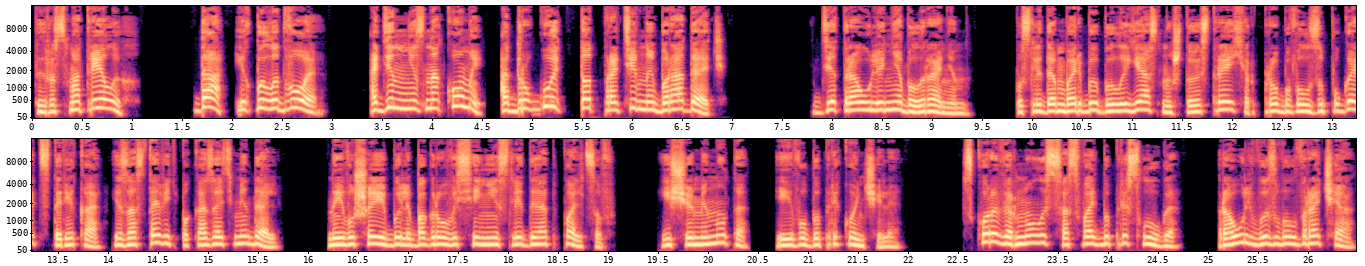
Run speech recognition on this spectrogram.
«Ты рассмотрел их?» «Да, их было двое. Один незнакомый, а другой тот противный бородач». Дед Рауля не был ранен. По следам борьбы было ясно, что Эстрейхер пробовал запугать старика и заставить показать медаль. На его шее были багрово-синие следы от пальцев. Еще минута, и его бы прикончили. Скоро вернулась со свадьбы прислуга. Рауль вызвал врача.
